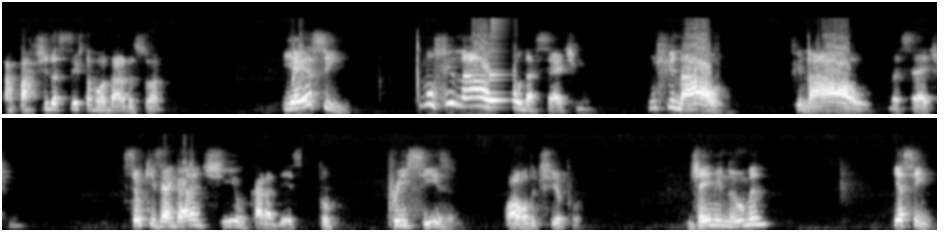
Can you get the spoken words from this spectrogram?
a partir da sexta rodada só. E aí, assim, no final da sétima, no final, final da sétima, se eu quiser garantir um cara desse pro pre-season, algo do tipo, Jamie Newman, e assim,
